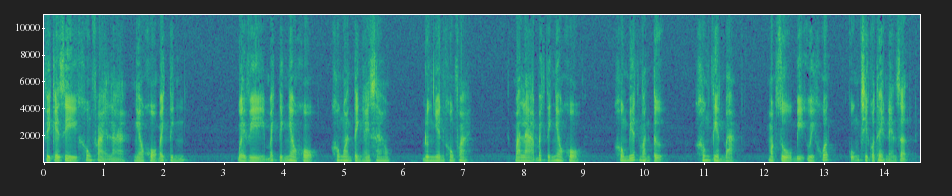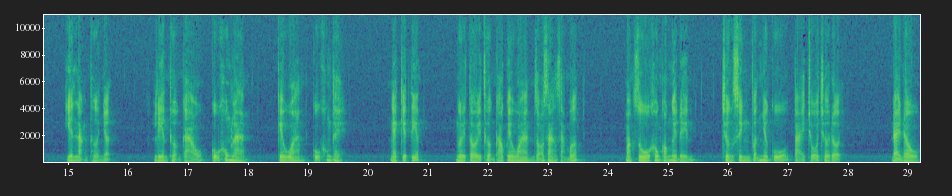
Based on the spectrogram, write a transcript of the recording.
Vì cái gì không phải là nghèo khổ bách tính? Bởi vì bách tính nghèo khổ Không oan tỉnh hay sao? Đương nhiên không phải, Mà là bách tính nghèo khổ, Không biết văn tự, Không tiền bạc, Mặc dù bị ủy khuất Cũng chỉ có thể nén giận. Yên lặng thừa nhận. Liền thượng cáo cũng không làm, Kêu oan cũng không thể. Ngày kế tiếp, Người tới thượng cáo kêu oan rõ ràng giảm bớt. Mặc dù không có người đến, Trường sinh vẫn như cũ tại chỗ chờ đợi. Đại đầu,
